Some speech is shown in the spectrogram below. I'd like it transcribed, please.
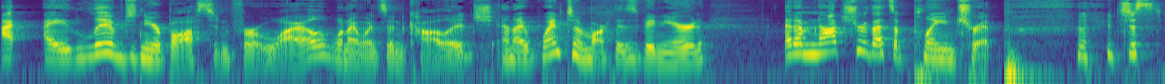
I, I lived near Boston for a while when I was in college, and I went to Martha's Vineyard, and I'm not sure that's a plane trip. just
